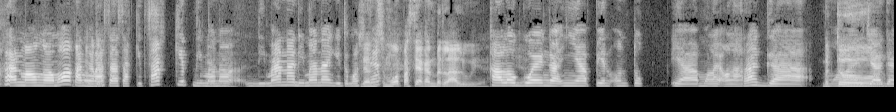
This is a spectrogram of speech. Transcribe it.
akan mau nggak mau akan ngerasa sakit-sakit di mana di mana di mana gitu Dan maksudnya semua pasti akan berlalu ya. kalau Iya. gue nggak nyiapin untuk ya mulai olahraga mulai Betul. jaga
